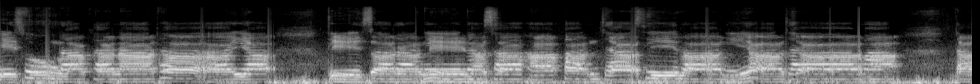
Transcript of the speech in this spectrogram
วิสุงลักขณาทายะ ติสารเนนะสหปัญจศีลานิยาจามะตา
